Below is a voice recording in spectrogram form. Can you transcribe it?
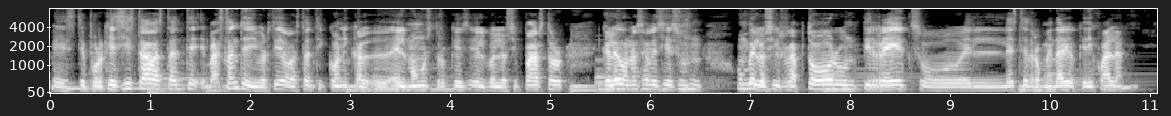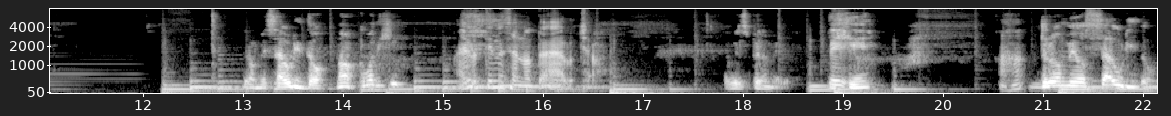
Este, porque sí está bastante, bastante divertido, bastante icónica el, el monstruo que es el Velocipastor, que luego no sabes si es un, un Velociraptor, un T-Rex o el este dromedario que dijo Alan. Dromesaurido. No, ¿cómo dije? Ahí lo tienes anotado, chao. A ver, espérame. Dije Ajá. Dromeosaurido.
